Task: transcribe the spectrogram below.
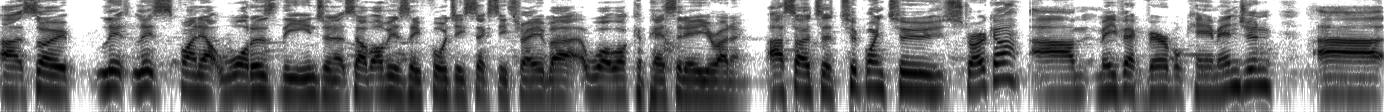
Uh, so let, us find out what is the engine itself. Obviously 4G63, but what, what capacity are you running? Uh, so it's a 2.2 stroker, um, MIVEC variable cam engine. Uh,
